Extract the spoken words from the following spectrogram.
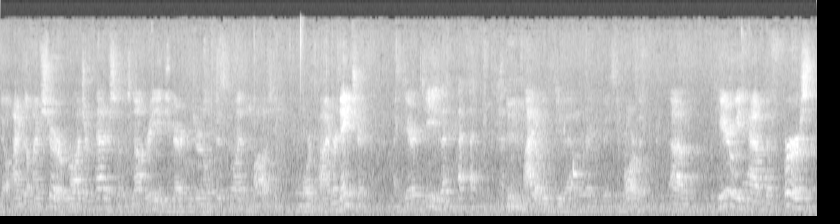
you know, I'm, I'm sure Roger Patterson was not reading the American Journal of Physical Anthropology or Time or Nature. I guarantee that. I don't even do that on a regular basis anymore. But um, here we have the first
